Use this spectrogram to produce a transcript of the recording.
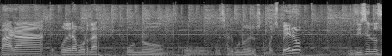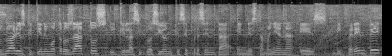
para poder abordar uno, pues, alguno de los convoys. Pero pues dicen los usuarios que tienen otros datos y que la situación que se presenta en esta mañana es diferente.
